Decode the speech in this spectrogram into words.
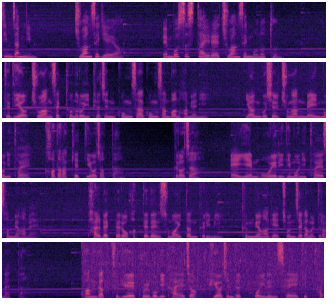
팀장님, 주황색이에요. 엠보스 스타일의 주황색 모노톤. 드디어 주황색 톤으로 입혀진 0403번 화면이 연구실 중앙 메인 모니터에 커다랗게 띄워졌다. 그러자 AM OLED 모니터의 선명함에 800배로 확대된 숨어있던 그림이 극명하게 존재감을 드러냈다. 광각 특유의 굴곡이 가해져 휘어진 듯 보이는 새의 깃털.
